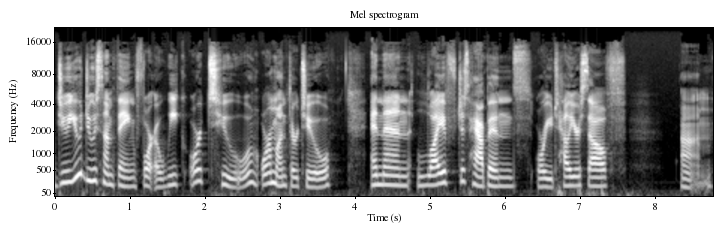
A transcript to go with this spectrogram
Do you do something for a week or two or a month or two, and then life just happens, or you tell yourself um,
